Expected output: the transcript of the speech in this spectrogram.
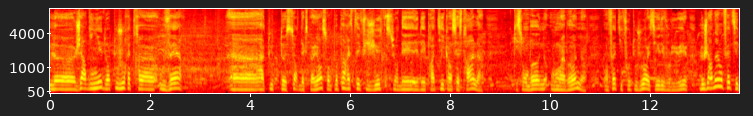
le jardinier doit toujours être euh, ouvert euh, à toutes sortes d'expériences. On ne peut pas rester figé sur des, pratiques ancestrales qui sont bonnes ou moins bonnes. En fait, il faut toujours essayer d'évoluer. Le jardin, en fait, c'est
